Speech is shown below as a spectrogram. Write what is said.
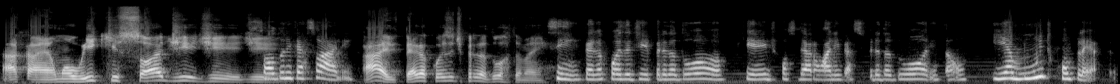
Ah, tá. É uma wiki só de, de, de, Só do universo Alien. Ah, ele pega coisa de Predador também. Sim, pega coisa de Predador, que eles consideram Alien versus Predador, então. E é muito completa.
